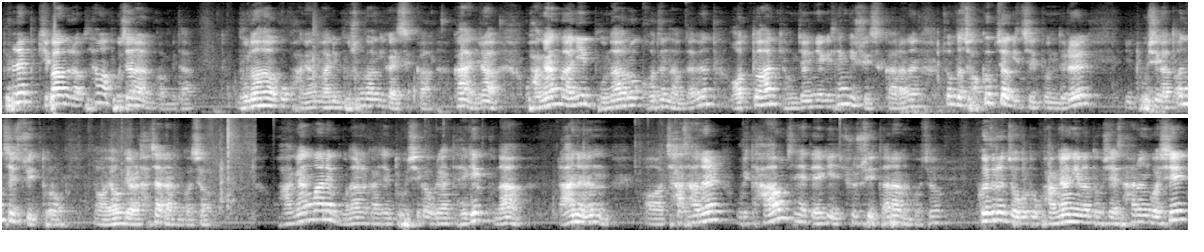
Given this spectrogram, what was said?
플랫 기반으로 삼아 보자라는 겁니다. 문화하고 광양만이 무슨 관계가 있을까가 아니라 광양만이 문화로 거듭난다면 어떠한 경쟁력이 생길 수 있을까라는 좀 더 적극적인 질문들을 이 도시가 던질 수 있도록 어, 연결을 하자라는 거죠. 광양만의 문화를 가진 도시가 우리가 되겠구나라는 어, 자산을 우리 다음 세대에게 줄 수 있다라는 거죠. 그들은 적어도 광양이라는 도시에 사는 것이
